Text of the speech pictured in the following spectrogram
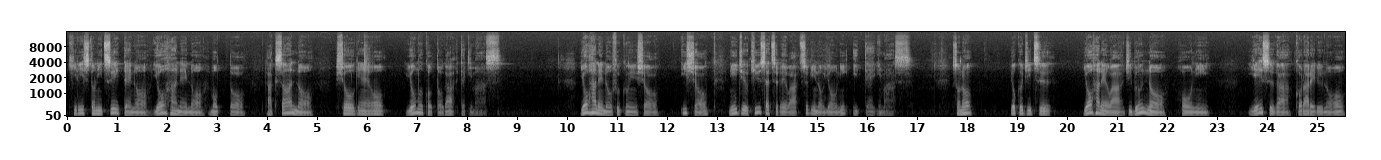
キリストについてのヨハネのもっとたくさんの証言を読むことができます。ヨハネの福音書1章29節では次のように言っています。その翌日、ヨハネは自分の方にイエスが来られるのを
